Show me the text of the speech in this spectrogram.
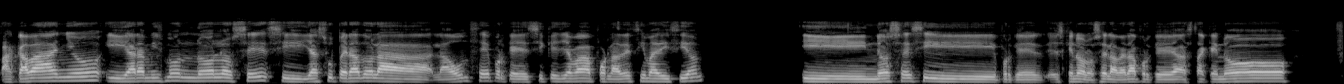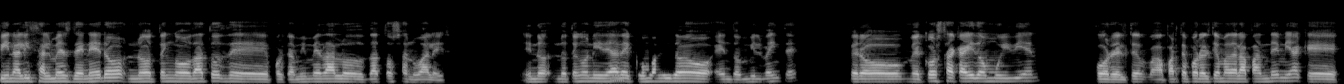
Acaba año y ahora mismo no lo sé si ya ha superado la, la 11, porque sí que lleva por la décima edición Y no sé si, porque es que no lo sé, la verdad, porque hasta que no finaliza el mes de enero no tengo datos de, porque a mí me dan los datos anuales. Y no, no tengo ni idea de cómo ha ido en 2020, pero me consta que ha ido muy bien, por el aparte por el tema de la pandemia, que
